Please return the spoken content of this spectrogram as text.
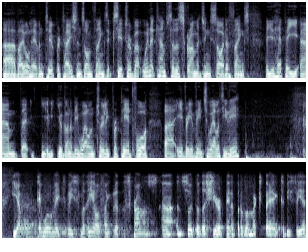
Uh, they all have interpretations on things, etc. But when it comes to the scrummaging side of things, are you happy um, that you, are going to be well and truly prepared for uh, every eventuality there? Yep, and we'll need to be Smithy. I think that the scrums uh, in Super this year have been a bit of a mixed bag, to be fair.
